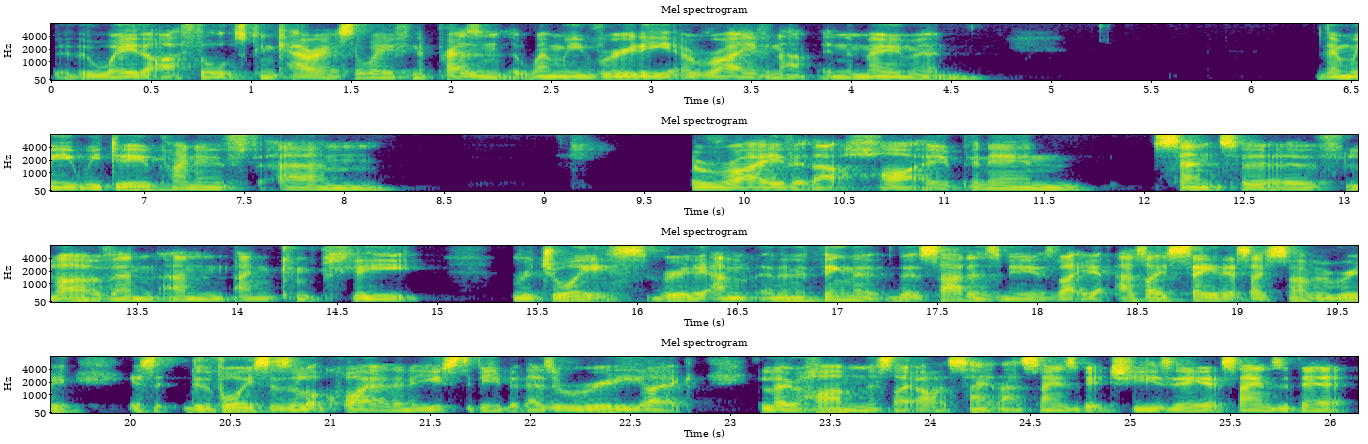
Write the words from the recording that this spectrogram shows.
the way that our thoughts can carry us away from the present that when we really arrive in that in the moment then we we do kind of um arrive at that heart opening sense of love and and and complete rejoice really. And, and the thing that, that saddens me is like as i say this i still have a really it's the voice is a lot quieter than it used to be but there's a really like low hum that's like oh that sounds a bit cheesy it sounds a bit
